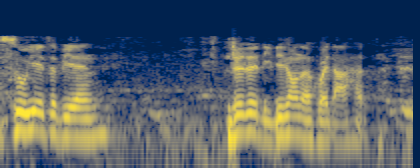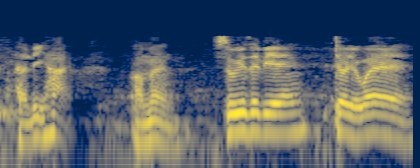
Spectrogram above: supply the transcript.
十五页这边，我觉得李弟兄的回答很很厉害。阿门。十五页这边就有位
